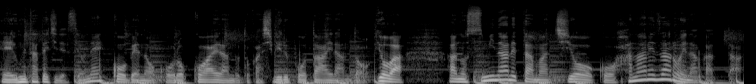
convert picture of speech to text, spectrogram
埋め立て地ですよね。神戸のこう六甲アイランドとかシビルポートアイランド。要はあの住み慣れた町をこう離れざるを得なかった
